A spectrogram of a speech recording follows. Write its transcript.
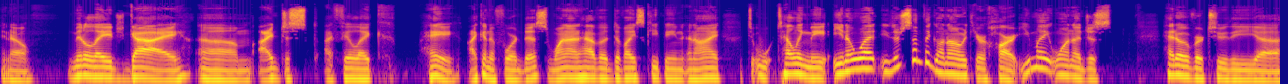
you know middle aged guy, um, I just I feel like hey I can afford this. Why not have a device keeping an eye to, telling me you know what there's something going on with your heart. You might want to just head over to the uh,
